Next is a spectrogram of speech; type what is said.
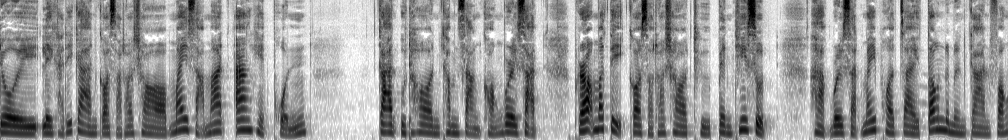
โดยเลขาธิการ กสทช ไม่สามารถอ้างเหตุผล การอุทธรณ์คำสั่งของบริษัท เพราะมติกสทช ถือเป็นที่สุด หากบริษัทไม่พอใจต้องดำเนินการฟ้อง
